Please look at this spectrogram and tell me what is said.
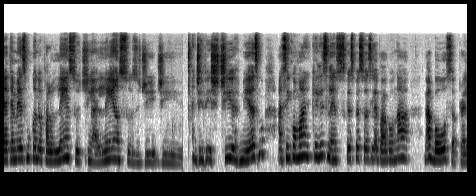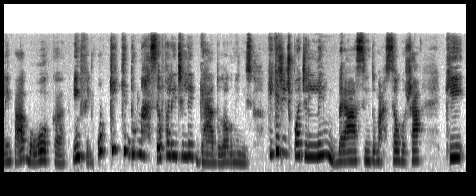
até mesmo quando eu falo lenço, tinha lenços de, de, de vestir mesmo, assim como aqueles lenços que as pessoas levavam na, na bolsa para limpar a boca, enfim. O que que do Marcel, eu falei de legado logo no início, o que que a gente pode lembrar assim do Marcel Rochat que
